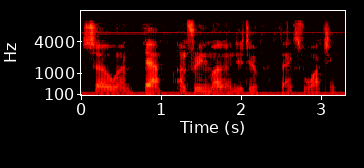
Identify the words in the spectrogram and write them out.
So um, yeah I'm 3D Modeler on YouTube. Thanks for watching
